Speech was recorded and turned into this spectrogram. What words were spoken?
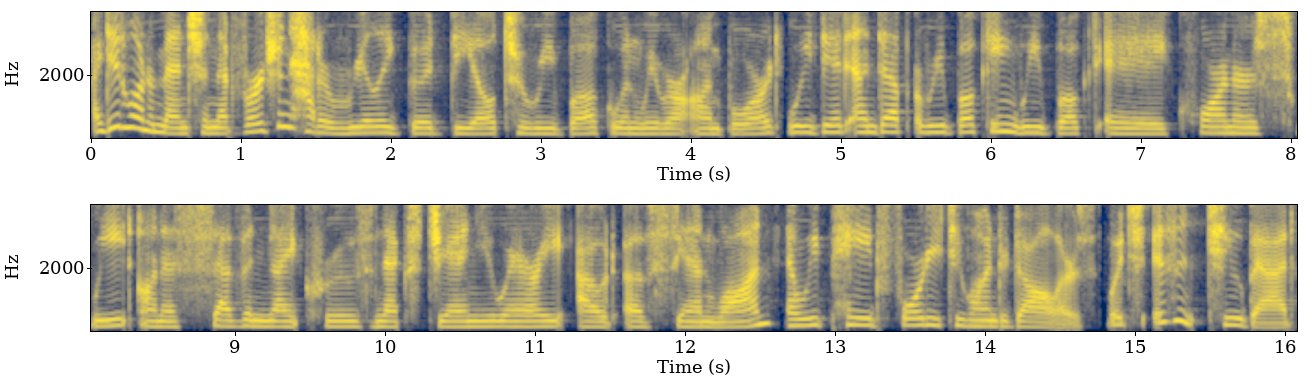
I did want to mention that Virgin had a really good deal to rebook when we were on board. We did end up rebooking. We booked a corner suite on a seven night cruise next January out of San Juan and we paid $4,200, which isn't too bad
